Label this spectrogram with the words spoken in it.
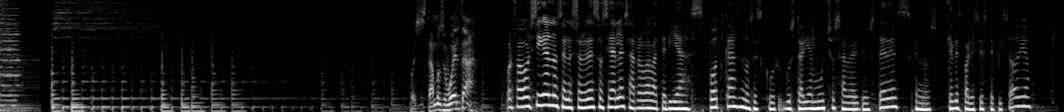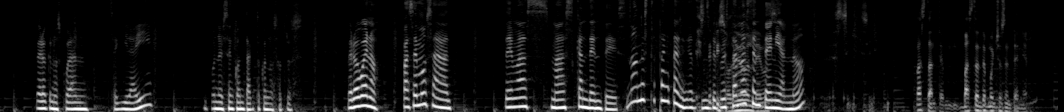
Pues estamos de vuelta. Por favor, síganos en nuestras redes sociales, arroba baterías podcast. Nos gustaría mucho saber de ustedes qué, nos, qué les pareció este episodio. Espero que nos puedan seguir ahí y ponerse en contacto con nosotros. Pero bueno, pasemos a temas más candentes. No, no está tan tan Este pero está más centennial, ¿no? Sí, sí. Bastante, bastante mucho centennial.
